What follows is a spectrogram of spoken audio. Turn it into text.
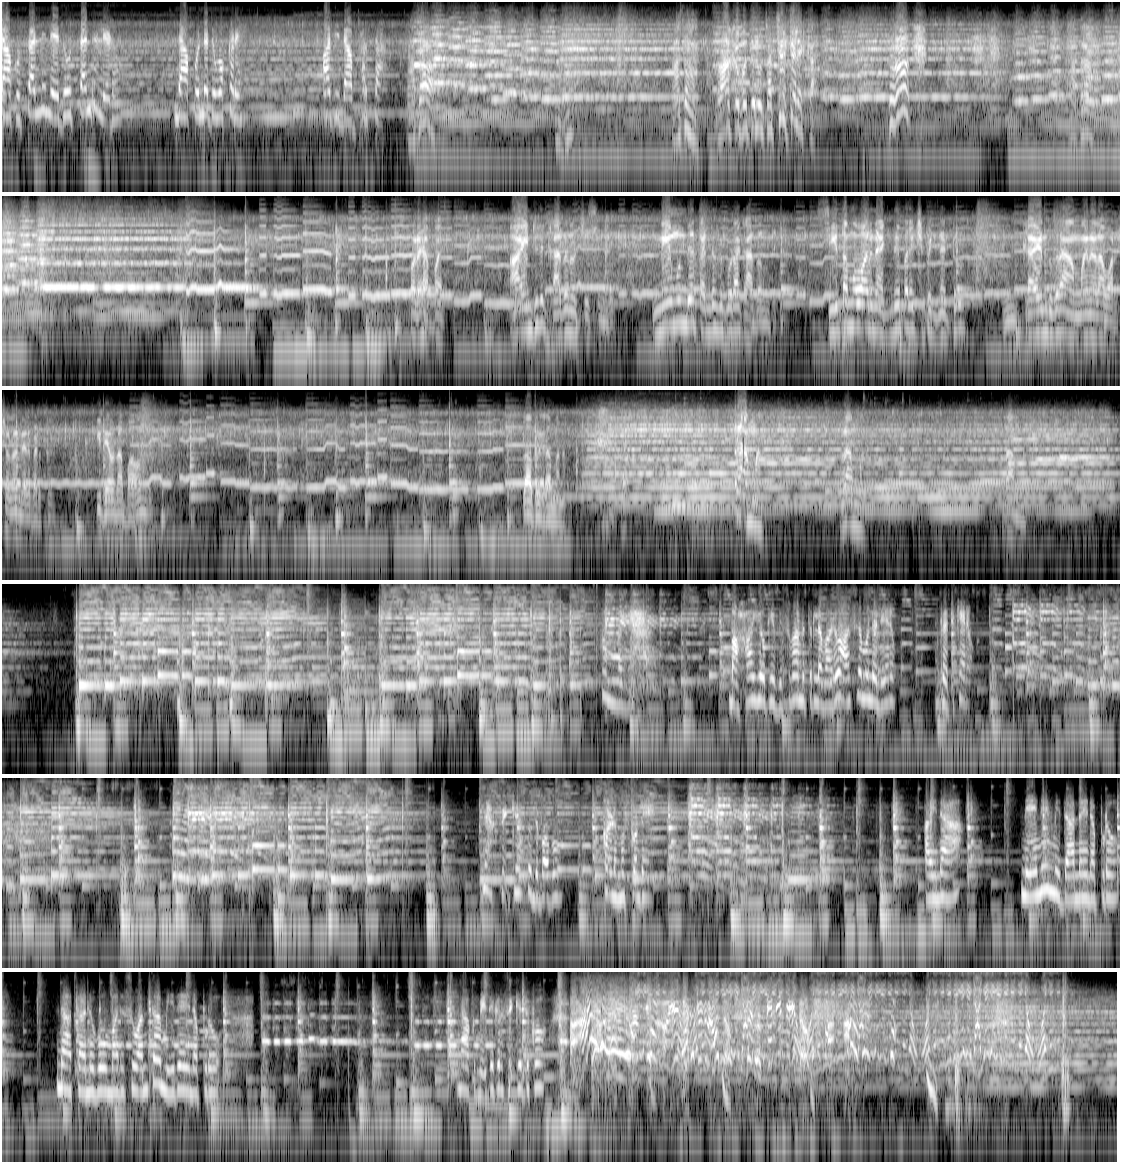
నాకు తల్లి లేదు తండ్రి లేడు నాకున్నది ఒక్కరే అది నా భర్త రాధా రాధా రాకపోతే నువ్వు చచ్చినట్టే లెక్క. ఆ? ఒరే అబ్బాయి ఆ ఇంటిని కాదని వచ్చేసింది. నీ ముందే తండ్రిని కూడా కాదంది. సీతమ్మ వారిని అగ్ని పరీక్ష పెట్టినట్టు ఇంకా ఎందుకురా ఆ అమ్మాయిని అలా వర్షంలో నిలబెడతా ఇదేమన్నా బాగుంది? లోపలికి రమ్మను. రామ్మ. రామ్మ. అమ్మయ్యా. మహాయోగి విశ్వామిత్రుల వారు ఆశ్రమంలో లేరు. బ్రతికారు. నాకు సిగ్గేస్తుంది బాబు. కళ్ళు మూసుకోండి. అయినా నేనే మీ దాన్నైనప్పుడు నా తనువు మనసు అంతా మీదే అయినప్పుడు నాకు మీ దగ్గర సిగ్గెందుకు?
